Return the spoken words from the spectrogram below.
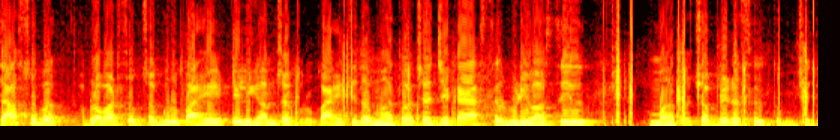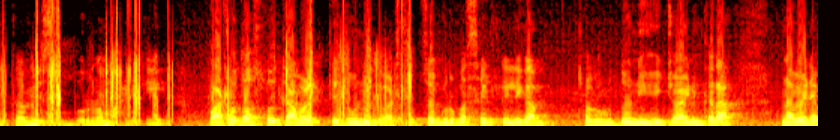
त्यासोबत आपला व्हॉट्सअपचा ग्रुप आहे टेलिग्रामचा ग्रुप आहे. तिथं महत्त्वाच्या जे काय असतील व्हिडिओ असतील महत्त्वाचे अपडेट असेल तुमची तिथं मी पूर्ण माहिती पाठवत असतो. त्यामुळे ते दोन्ही व्हॉट्सअपचा ग्रुप असेल टेलिग्रामचा ग्रुप दोन्हीही जॉईन करा. नव्याने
